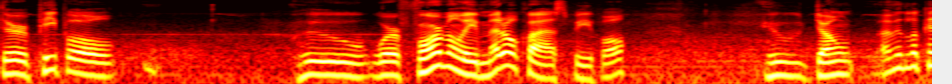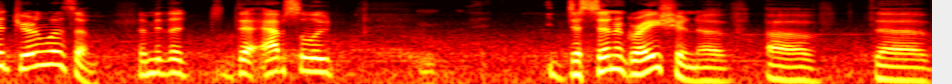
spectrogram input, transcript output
there are people who were formerly middle class people who don't. I mean, look at journalism. I mean, the the absolute disintegration of of the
